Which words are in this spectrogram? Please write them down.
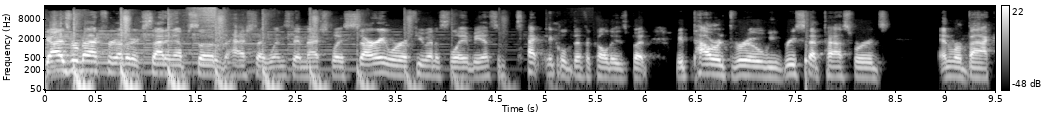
Guys, we're back for another exciting episode of the hashtag Wednesday Match Play. Sorry, we're a few minutes late. We had some technical difficulties, but we powered through. We reset passwords, and we're back.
